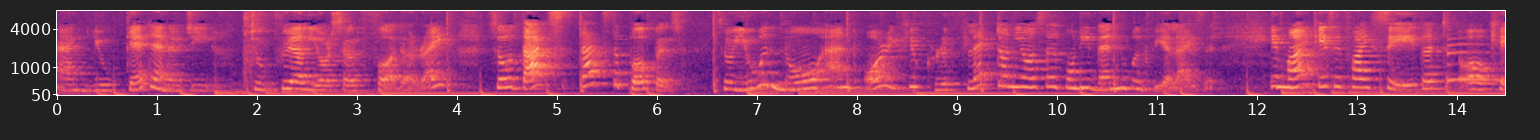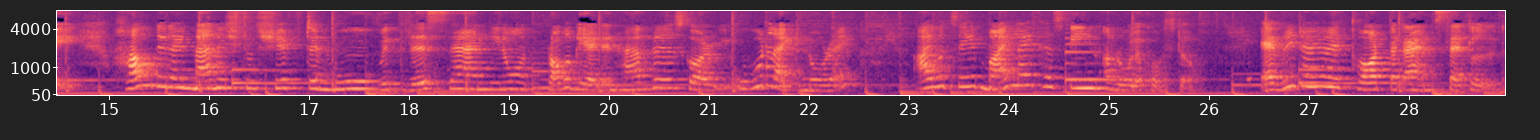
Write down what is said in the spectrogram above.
and you get energy to fuel yourself further right? So that's that's the purpose. So you will know and or if you reflect on yourself only then you will realize it in my case if i say that okay how did I manage to shift and move with risk? And you know, probably I didn't have risk, or you would like to know, right? I would say my life has been a roller coaster. Every time I thought that I am settled,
